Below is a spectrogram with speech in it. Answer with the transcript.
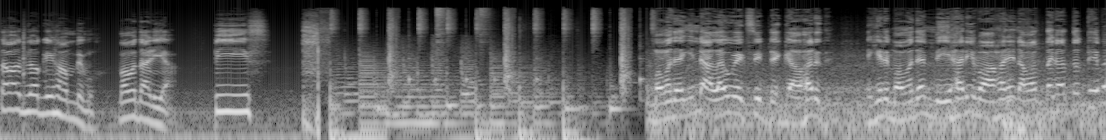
තවත් vlog එකක් හම්බෙමු. මම දඩියා. peace. මම දැන් ඉන්නේ අලව් එක්සිට් එක ගාව හරිද? කියන්නේ මම දැන් මේ හරි වාහනේ නවත්ත ගත්තොත් එහෙම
